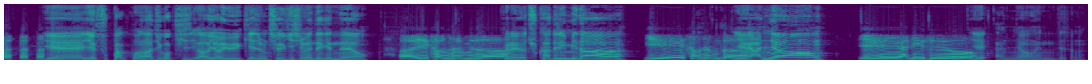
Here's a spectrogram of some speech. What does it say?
예, 예, 숙박권 가지고 기- 어, 여유 있게 좀 즐기시면 되겠네요. 아, 예, 감사합니다. 그래요. 축하드립니다. 예, 감사합니다. 예, 안녕. 예, 안녕히 계세요. 예, 안녕 했는데 저는.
